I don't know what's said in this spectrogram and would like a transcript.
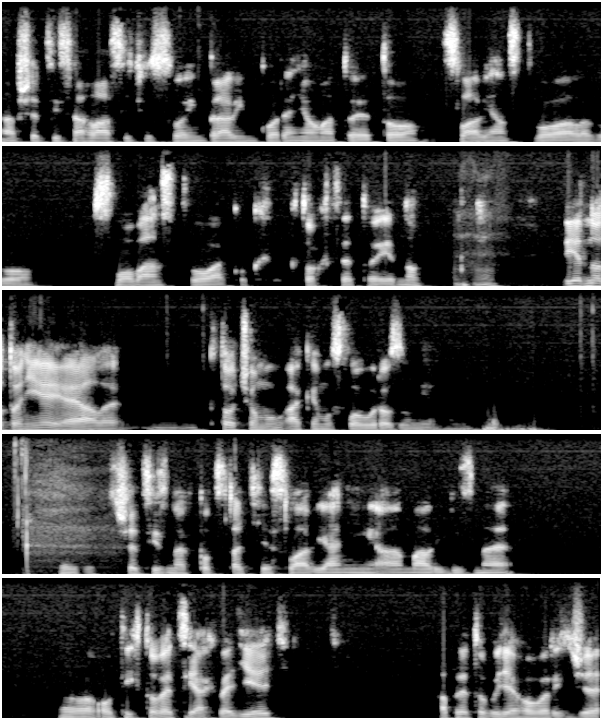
a všetci sa hlásiť svojim pravým koreňom a to je to slavianstvo alebo slovanstvo, ako kto chce, to je jedno. Uh-huh. Jedno to nie je, ale kto čomu, akému slovu rozumie. Všetci sme v podstate slaviani a mali by sme e, o týchto veciach vedieť a preto bude hovoriť, že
